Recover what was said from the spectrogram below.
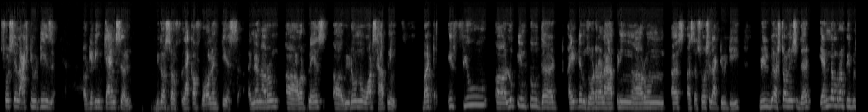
social activities are getting cancelled because of lack of volunteers. And then around uh, our place, uh, we don't know what's happening. But if you uh, look into that items, what are all happening around us as a social activity, we'll be astonished that n number of people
